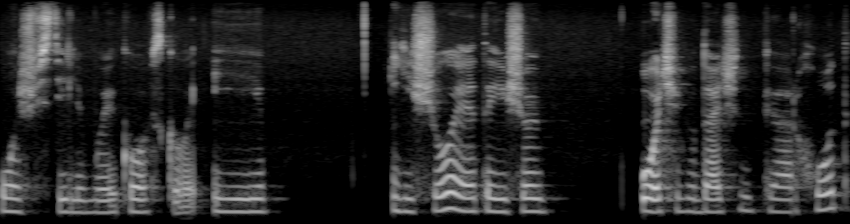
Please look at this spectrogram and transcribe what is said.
очень в стиле Маяковского. И еще это еще очень удачный пиар-ход.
